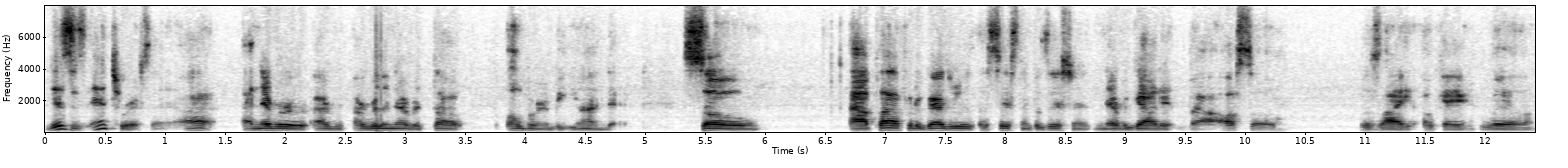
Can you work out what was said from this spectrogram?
this is interesting. I I never I, I really never thought over and beyond that. So I applied for the graduate assistant position, never got it, but I also was like, okay, well,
